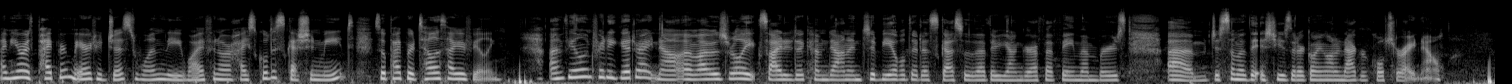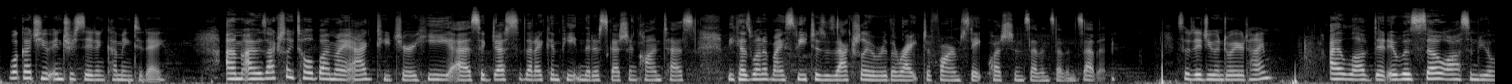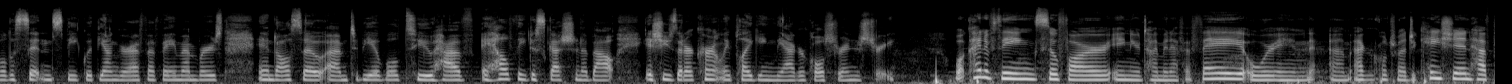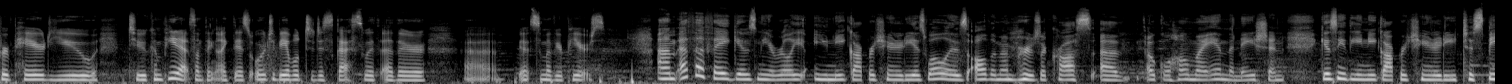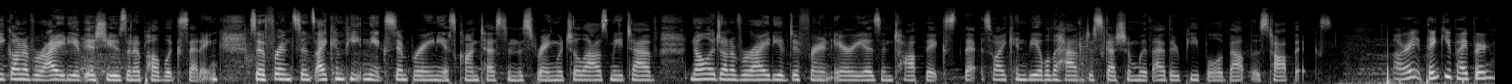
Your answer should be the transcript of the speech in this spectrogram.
I'm here with Piper Merritt, who just won the YF&R High School Discussion Meet. So, Piper, tell us how you're feeling. I'm feeling pretty good right now. Um, I was really excited to come down and to be able to discuss with other younger FFA members um, just some of the issues that are going on in agriculture right now. What got you interested in coming today? Um, I was actually told by my ag teacher, he uh, suggested that I compete in the discussion contest because one of my speeches is actually over the right to farm state question 777. So, did you enjoy your time? I loved it. It was so awesome to be able to sit and speak with younger FFA members and also um, to be able to have a healthy discussion about issues that are currently plaguing the agriculture industry. What kind of things so far in your time in FFA or in um, agricultural education have prepared you to compete at something like this or to be able to discuss with other, uh, some of your peers? Um, FFA gives me a really unique opportunity, as well as all the members across uh, Oklahoma and the nation, gives me the unique opportunity to speak on a variety of issues in a public setting. So, for instance, I compete in the extemporaneous contest in the spring, which allows me to have knowledge on a variety of different areas and topics that so I can be able to have discussion with other people about those topics. All right, thank you, Piper.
